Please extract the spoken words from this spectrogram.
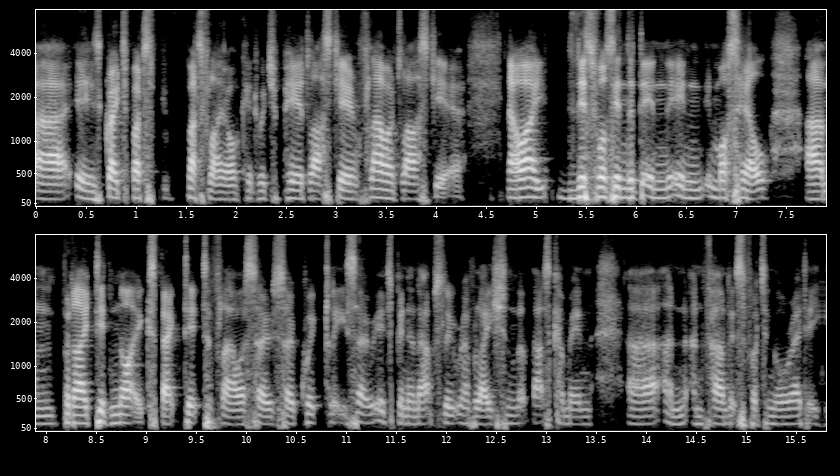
uh, is Greater Butterfly Orchid, which appeared last year and flowered last year. Now, I this was in the in in, in Moss Hill, um, but I did not expect it to flower so so quickly. So it's been an absolute revelation that that's come in uh, and and found its footing already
